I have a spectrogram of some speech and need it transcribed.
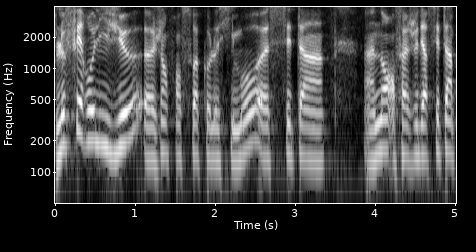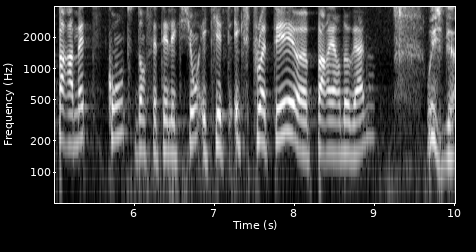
Le fait religieux, euh, Jean-François Colossimo, euh, c'est un enfin je veux dire, c'est un paramètre qui compte dans cette élection et qui est exploité euh, par Erdogan? Oui, c'est bien,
